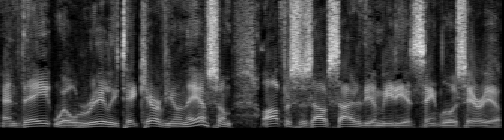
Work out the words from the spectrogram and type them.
and they will really take care of you. And they have some offices outside of the immediate St. Louis area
